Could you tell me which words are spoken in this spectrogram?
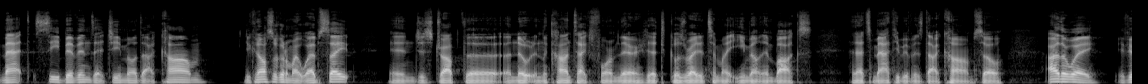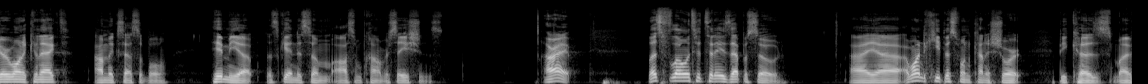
mattcbivens at gmail.com. You can also go to my website and just drop the a note in the contact form there. That goes right into my email inbox, and that's matthewbivens.com. So either way, if you ever want to connect, I'm accessible hit me up. Let's get into some awesome conversations. All right, let's flow into today's episode. I uh, I wanted to keep this one kind of short because my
